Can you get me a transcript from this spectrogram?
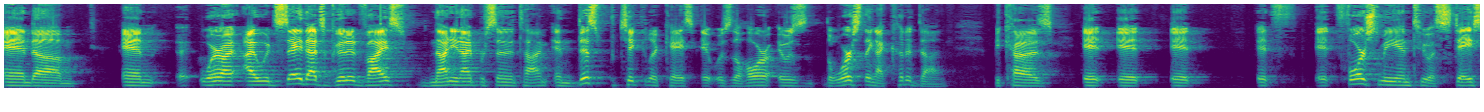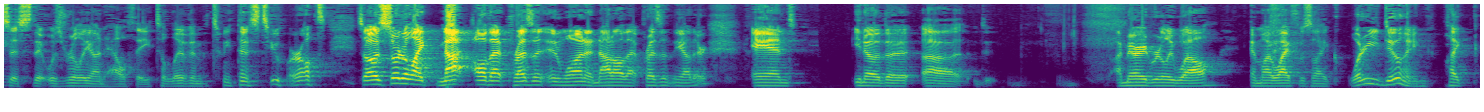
and um And uh, where I, I, would say that's good advice 99% of the time. In this particular case, it was the horror, it was the worst thing I could have done because it it it it it forced me into a stasis that was really unhealthy to live in between those two worlds. So I was sort of like not all that present in one and not all that present in the other. And you know, the uh I married really well and my wife was like, "What are you doing? Like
